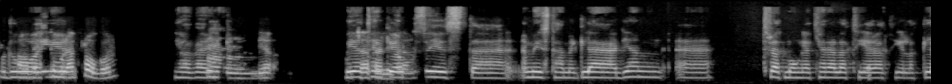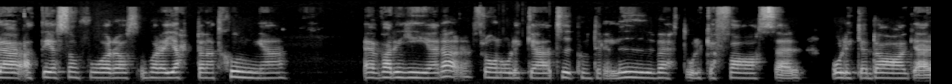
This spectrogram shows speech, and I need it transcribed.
Och då ja, det är stora frågor. Ja, verkligen. Mm. Ja. Och jag tänker lite. också just, äh, just det här med glädjen. Äh, tror att många kan relatera till att, att det som får oss, våra hjärtan att sjunga Eh, varierar från olika tidpunkter i livet, olika faser, olika dagar.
